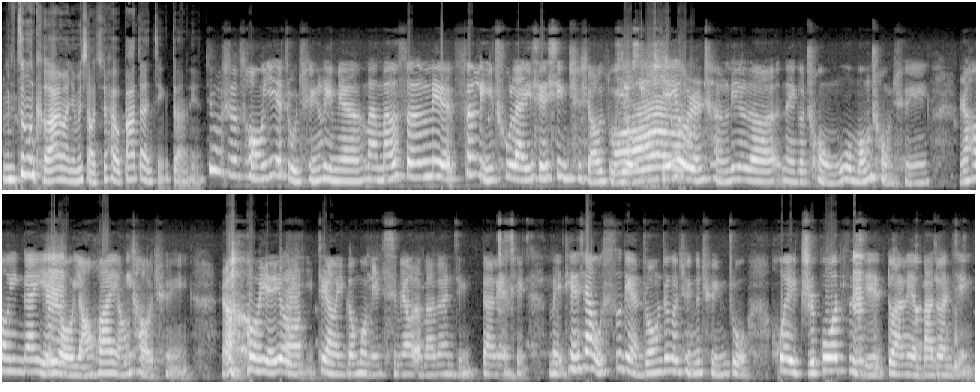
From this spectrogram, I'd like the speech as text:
嗯，这么可爱吗？你们小区还有八段锦锻炼？就是从业主群里面慢慢分裂、分离出来一些兴趣小组，也也有人成立了那个宠物萌宠群，然后应该也有养花养草群，然后也有这样一个莫名其妙的八段锦锻炼群，每天下午四点钟，这个群的群主会直播自己锻炼八段锦，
